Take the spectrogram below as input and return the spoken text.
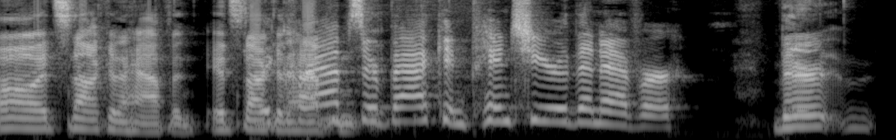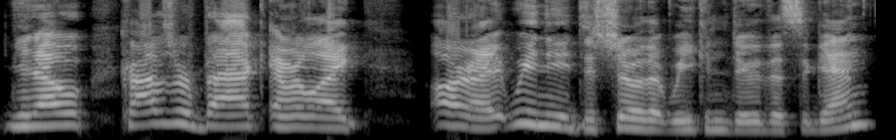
Oh, it's not gonna happen. It's not gonna happen. The crabs are back and pinchier than ever. They're, you know, Crabs are back and we're like, all right, we need to show that we can do this again.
